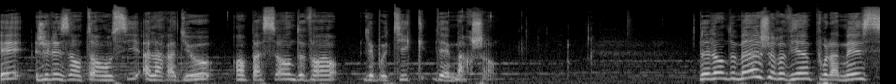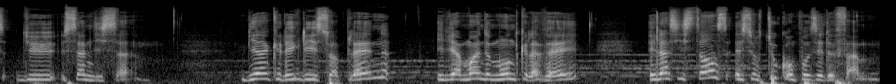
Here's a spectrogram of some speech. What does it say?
et je les entends aussi à la radio en passant devant les boutiques des marchands. Le lendemain, je reviens pour la messe du samedi saint. Bien que l'église soit pleine, il y a moins de monde que la veille, et l'assistance est surtout composée de femmes.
